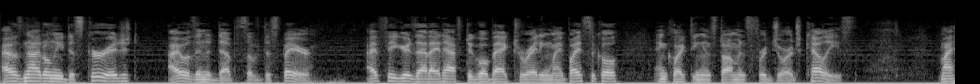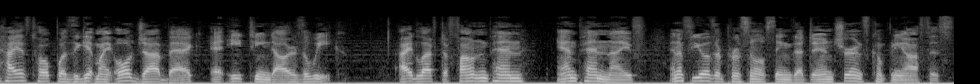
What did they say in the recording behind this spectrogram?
I was not only discouraged, I was in the depths of despair. I figured that I'd have to go back to riding my bicycle and collecting installments for George Kelly's. My highest hope was to get my old job back at $18 a week. I'd left a fountain pen and penknife and a few other personal things at the insurance company office.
